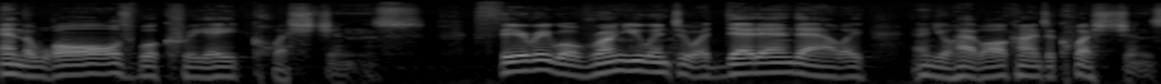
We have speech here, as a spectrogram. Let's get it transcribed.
and the walls will create questions. Theory will run you into a dead end alley, and you'll have all kinds of questions.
